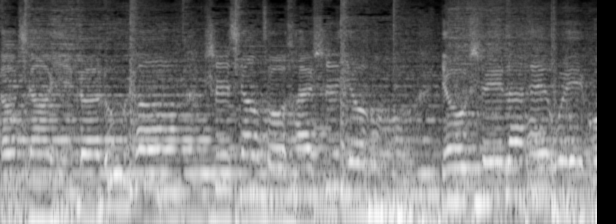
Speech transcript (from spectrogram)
到下一个路口是向左还是右？有谁来为我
